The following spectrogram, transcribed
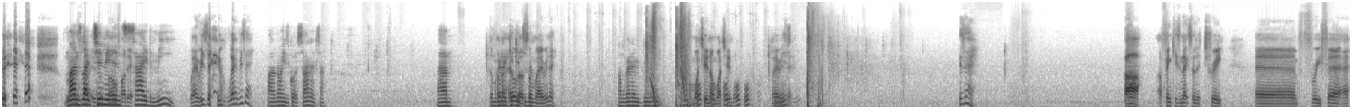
Man's like That is a chilling both, isn't it? inside me. Where is it? Where is it? I don't know, he's got silencer. Um, I'm gonna kick it to somewhere, isn't he? I'm gonna do. I'm watching, I'm watching. Oh, oh, oh. Where He is missed. it? Is it? Ah, I think he's next to the tree. Um, 330,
